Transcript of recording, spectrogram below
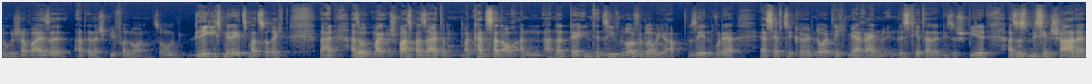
logischerweise hat er das Spiel verloren. So lege ich es mir jetzt mal zurecht. Nein, also mal Spaß beiseite. Man kann es dann auch an, anhand der intensiven Läufe, glaube ich, absehen, wo der SFC Köln deutlich mehr rein investiert hat in dieses Spiel. Also es ist ein bisschen schade,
